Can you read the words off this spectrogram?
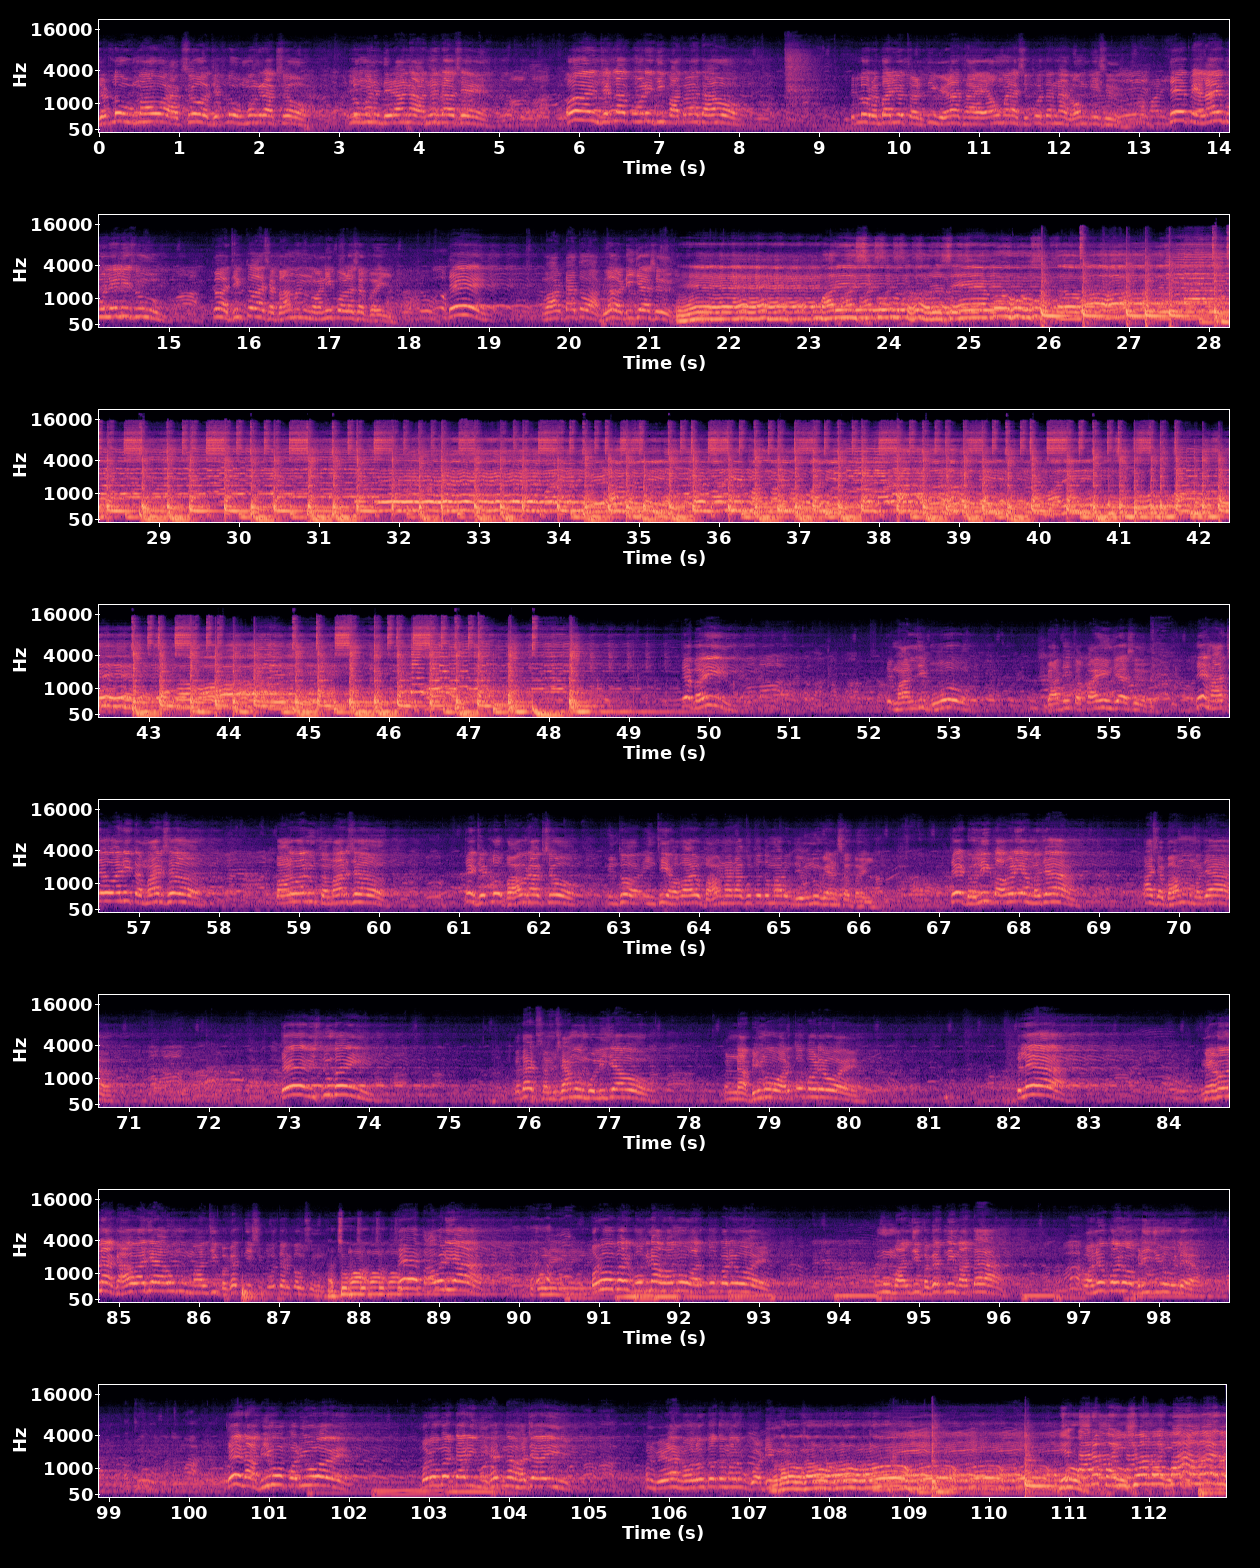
જેટલો ઉમાવો રાખશો, જેટલો ઉમંગ રાખશો, એટલો મને દેરાના આનંદ આવશે. જેટલા પોણીથી પાતળા થાઓ, એટલો રબારીઓ ચડતી વેળા થાય. આવું મારા સિકોતરના રોમ છે. તે પહેલાય બોલેલી છું કે હજીક તો આ સભા મને નોની પડે છે ભાઈ. તે વાવટા તો આભલા અડી જશે મારી સિકોતર છે. તે હાચવવાની તમાર છે. પાળવાનું તમાર છે. તે જેટલો ભાવ રાખશો ઇન્થો ઇનથી હવાયો ભાવ ના રાખું તો તમારું દેવનું વેણ છે ભાઈ. તે ઢોલી પાવડિયા મજા. આ સભામાં મજા. તે વિષ્ણુભાઈ, કદાચ શમશામાં બોલી જાઓ, પણ નાભીમાં વાર્તો પડ્યો હોય. એટલે મેણોના ઘા વાજે આવું હું માલજી ભગતની સિકોતર કહું છું. અચુમા છે બાવળિયા. બરોબર ગોગના હોમો વાર્તો કર્યો હોય. હું માલજી ભગતની માતા કોને કોનો અભડી ગયો લે તે નાભીમાં પડ્યું હોય. બરોબર તારી નિહત ના હજાઈ. પણ વેળા ન લઉં તો મારું ગોડી. વગાડો વગાડો વગાડો વગાડો. એ તારા પૈસાનો પાવર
